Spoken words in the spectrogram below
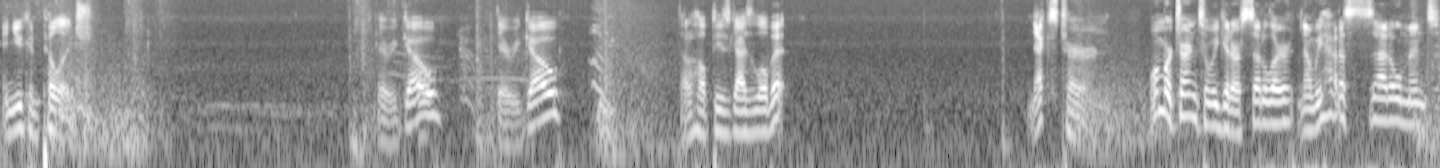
And you can pillage. There we go. There we go. That'll help these guys a little bit. Next turn. One more turn until we get our settler. Now, we had a settlement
